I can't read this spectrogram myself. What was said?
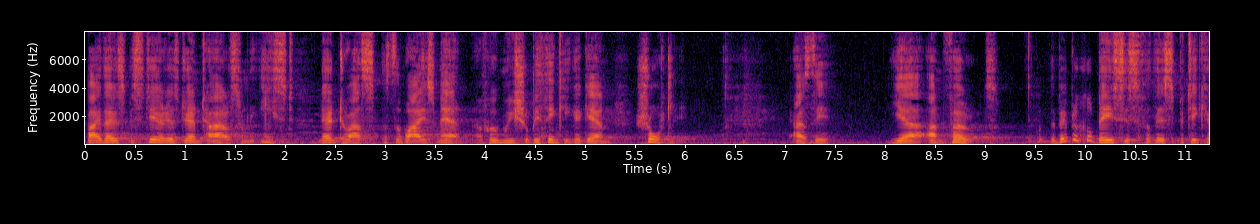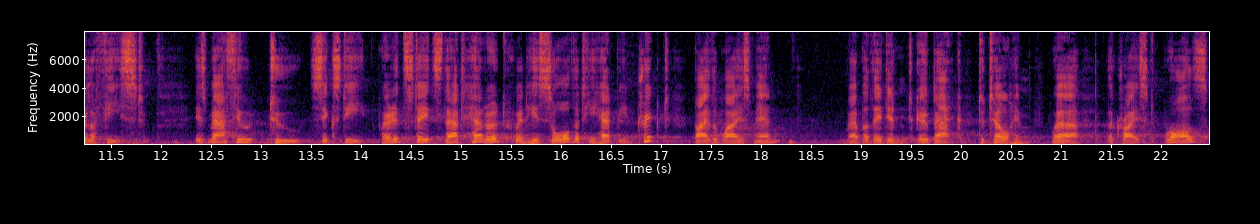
by those mysterious Gentiles from the East, known to us as the wise men, of whom we shall be thinking again shortly, as the year unfolds. The biblical basis for this particular feast is Matthew 2:16, where it states that Herod, when he saw that he had been tricked by the wise men, remember they didn't go back to tell him where the Christ was,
